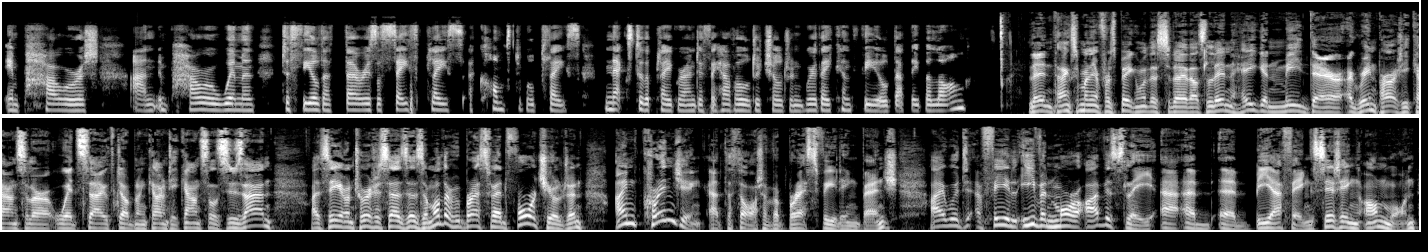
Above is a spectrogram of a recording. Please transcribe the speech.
empower it and empower women to feel that there is a safe place, a comfortable place next to the playground if they have older children where they can feel that they belong. Lyn, thanks a million for speaking with us today. That's Lyn Hagin Meade there, a Green Party councillor with South Dublin County Council. Suzanne, I see on Twitter says, as a mother who breastfed four children, I'm cringing at the thought of a breastfeeding bench. I would feel even more obviously uh, uh, uh, BFing sitting on one.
